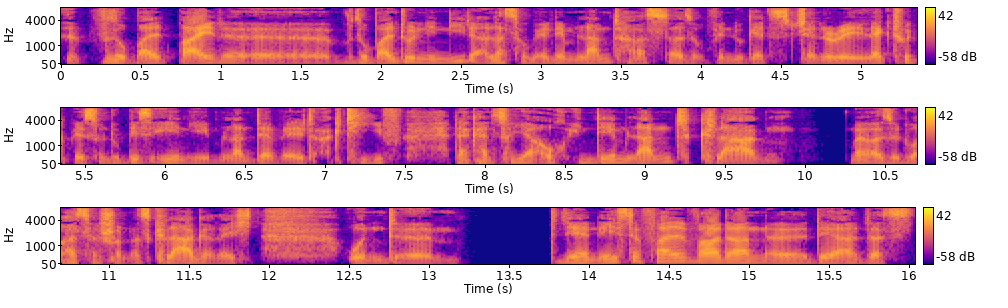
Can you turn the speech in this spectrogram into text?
äh, sobald beide, äh, sobald du eine Niederlassung in dem Land hast, also wenn du jetzt General Electric bist und du bist eh in jedem Land der Welt aktiv, dann kannst du ja auch in dem Land klagen. Ne? Also du hast ja schon das Klagerecht. Und ähm, der nächste Fall war dann äh, der, das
